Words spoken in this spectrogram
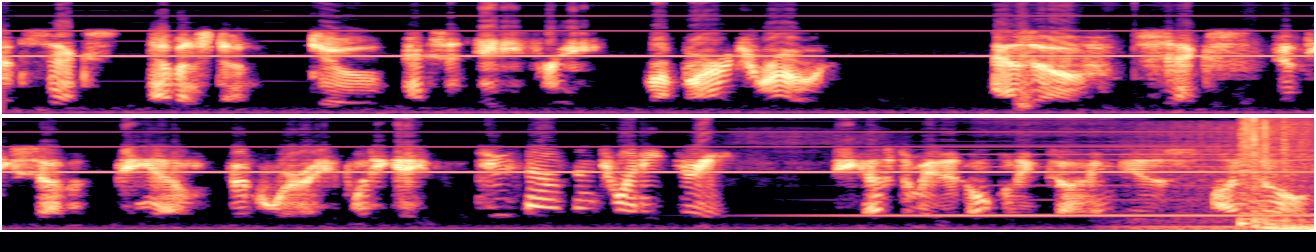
exit 6, Evanston, to exit 83, LaBarge Road. As of 6:57 p.m., February 28, 2023. the estimated opening time is unknown.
